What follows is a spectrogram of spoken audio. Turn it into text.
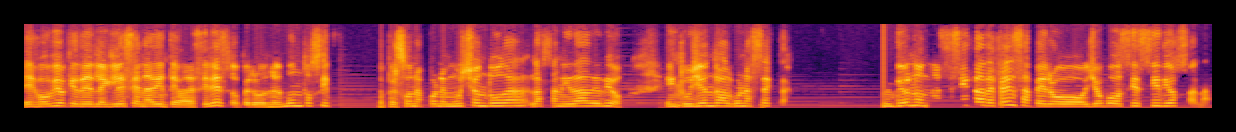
Es obvio que de la iglesia nadie te va a decir eso, pero en el mundo sí. Las personas ponen mucho en duda la sanidad de Dios, incluyendo algunas sectas. Dios no necesita defensa, pero yo puedo decir sí, Dios sana.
